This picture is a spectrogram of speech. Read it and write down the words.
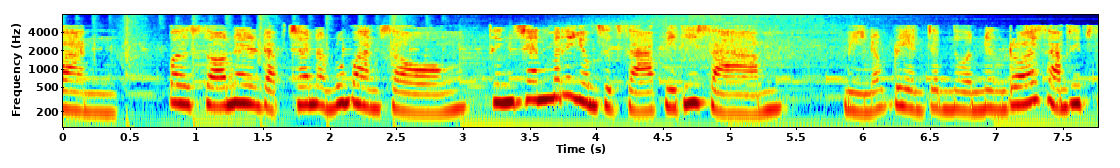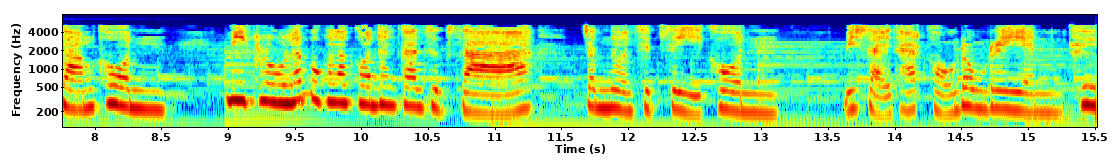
บัน เปิดสอนในระดับชั้นอนุบาล2ถึงชั้นมัธยมศึกษาปีที่ 3 มีนักเรียนจำนวน 133 คน มีครูและบุคลากรทางการศึกษาจำนวน 14 คน วิสัยทัศน์ของโรงเรียนคื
